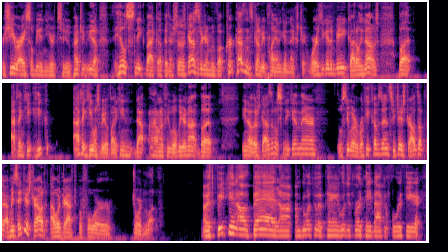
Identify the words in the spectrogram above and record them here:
Rashee Rice will be in year two. Patrick, you know, he'll sneak back up in there. So there's guys that are going to move up. Kirk Cousins is going to be playing again next year. Where is he going to be? God only knows. But I think he he I think he wants to be a Viking. I don't know if he will be or not, but you know, there's guys that'll sneak in there. We'll see what a rookie comes in. CJ Stroud's up there. I mean, CJ Stroud, I would draft before Jordan Love. All right, speaking of bad, uh, I'm going through a pain. We'll just rotate back and forth here.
